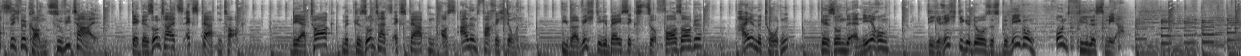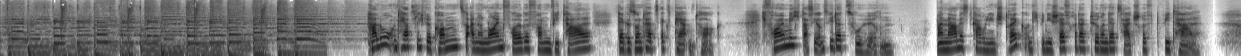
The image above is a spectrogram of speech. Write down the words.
Herzlich willkommen zu Vital, der Gesundheitsexperten-Talk. Der Talk mit Gesundheitsexperten aus allen Fachrichtungen über wichtige Basics zur Vorsorge, Heilmethoden, gesunde Ernährung, die richtige Dosis Bewegung und vieles mehr. Hallo und herzlich willkommen zu einer neuen Folge von Vital, der Gesundheitsexperten-Talk. Ich freue mich, dass Sie uns wieder zuhören. Mein Name ist Caroline Streck und ich bin die Chefredakteurin der Zeitschrift Vital.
